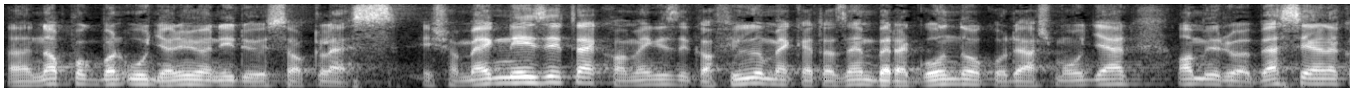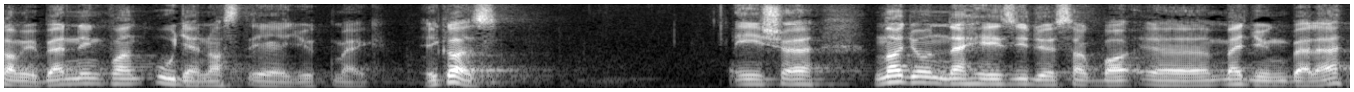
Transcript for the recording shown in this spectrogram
eh, napokban, ugyanolyan időszak lesz. És ha megnézitek, ha megnézik a filmeket, az emberek gondolkodás módját, amiről beszélnek, ami bennünk van, ugyanazt éljük meg. Igaz? És eh, nagyon nehéz időszakba eh, megyünk bele,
